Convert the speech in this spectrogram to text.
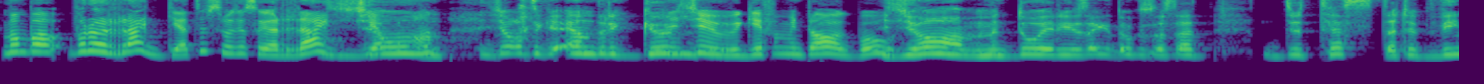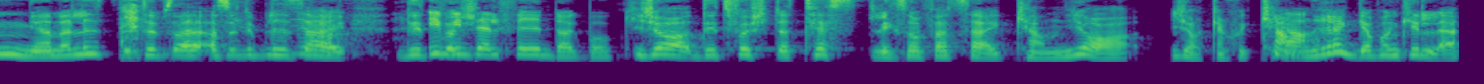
Man bara, vadå ragga? Typ som att jag ska ragga på Jo, någon. men jag tycker ändå det är Jag gulligt. ljuger för min dagbok. Ja, men då är det ju säkert också så att du testar typ vingarna lite. Typ så här, alltså det blir så här. Ditt I min delfindagbok. Ja, ditt första test liksom för att så här, kan jag, jag kanske kan Ja. ragga på en kille.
